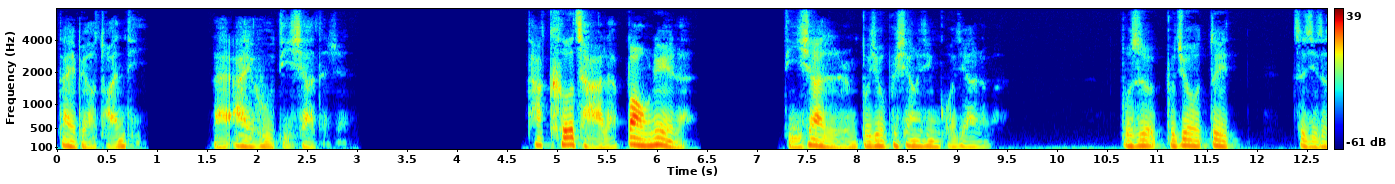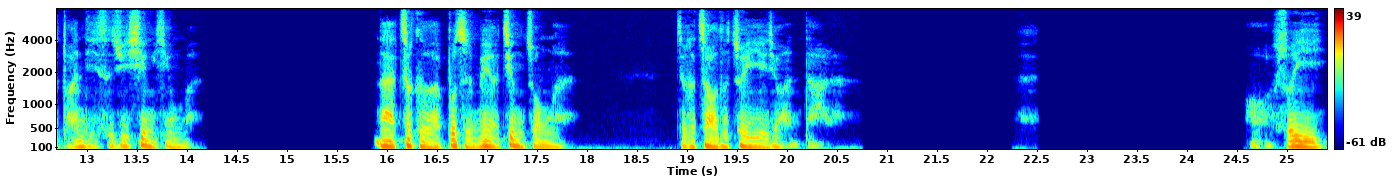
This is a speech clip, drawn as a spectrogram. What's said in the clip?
代表团体来爱护底下的人。他苛察了、暴虐了，底下的人不就不相信国家了吗？不是不就对自己的团体失去信心吗？那这个不止没有尽忠啊，这个造的罪业就很大了。哦，所以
